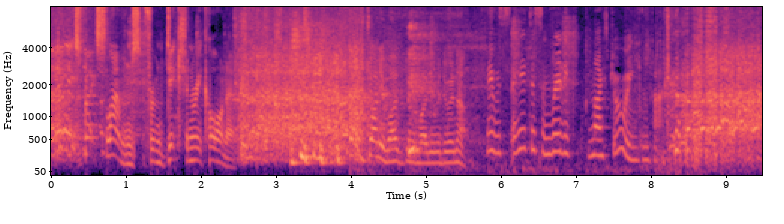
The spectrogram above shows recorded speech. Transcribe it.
I didn't expect slams from Dictionary Corner. Johnny was doing while you were doing that? He, was, he did some really nice drawings, in fact.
